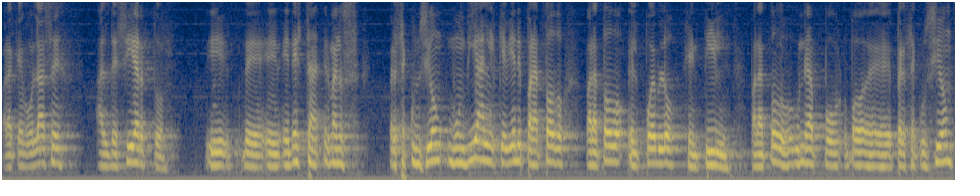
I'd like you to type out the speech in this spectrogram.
para que volase al desierto. Y de, en, esta, hermanos, persecución mundial que viene para todo, para todo el pueblo gentil, para todo una eh, persecución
